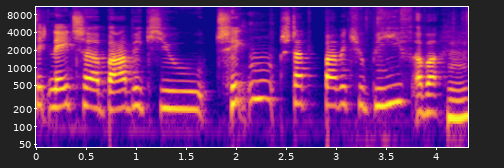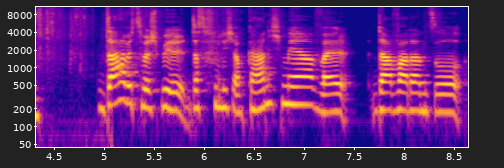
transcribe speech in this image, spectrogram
Signature Barbecue Chicken statt Barbecue Beef. Aber da habe ich zum Beispiel, das fühle ich auch gar nicht mehr, weil da war dann so.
